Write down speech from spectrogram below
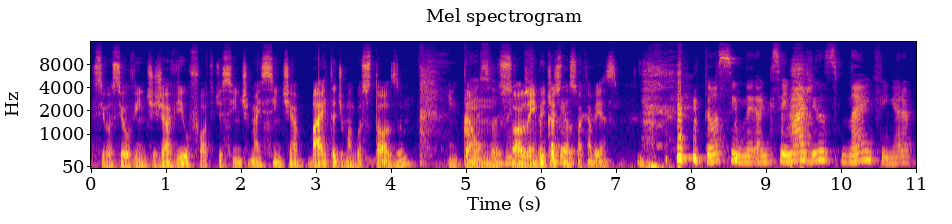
se você ouvinte já viu foto de Cintia, mas Cintia é baita de uma gostosa. Então, ah, sou, só lembre disso cabelo. na sua cabeça. Então, assim, né? Você imagina, né? Enfim, era.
